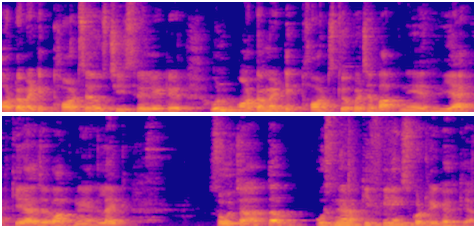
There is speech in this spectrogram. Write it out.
ऑटोमेटिक थॉट्स है उस चीज़ से रिलेटेड उन ऑटोमेटिक थॉट्स के ऊपर जब आपने रिएक्ट किया जब आपने लाइक like, सोचा तब उसने आपकी फीलिंग्स को ट्रिगर किया।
